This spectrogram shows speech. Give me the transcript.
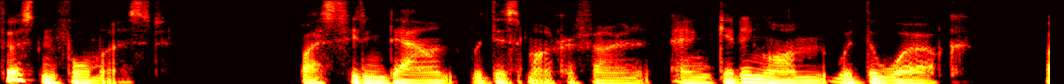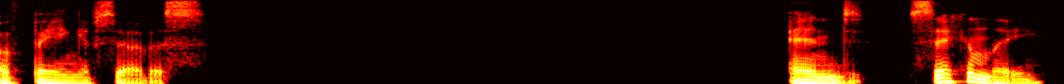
first and foremost by sitting down with this microphone and getting on with the work of being of service. And secondly,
